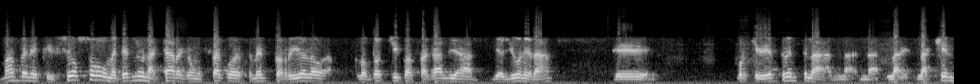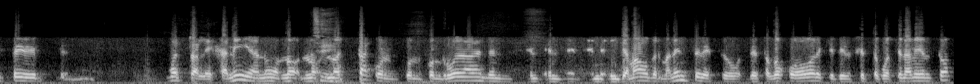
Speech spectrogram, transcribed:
más beneficioso o meterle una carga, un saco de cemento arriba a los, a los dos chicos, a Zagal y a, y a Junior, ¿ah? Eh, porque evidentemente la, la, la, la- la gente eh, muestra lejanía, no no no, Sí. no está con, con, con ruedas en el, en- en- en el llamado permanente de, estos de estos dos jugadores que tienen cierto cuestionamiento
